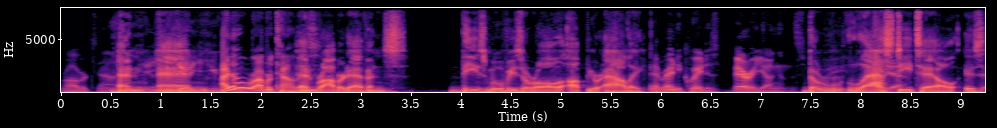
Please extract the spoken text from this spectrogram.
Robert Towne, and and I know Robert Towne is. and Robert Evans, these movies are all up your alley. Yeah, Randy Quaid is very young in this. The r- last Oh, yeah. detail is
